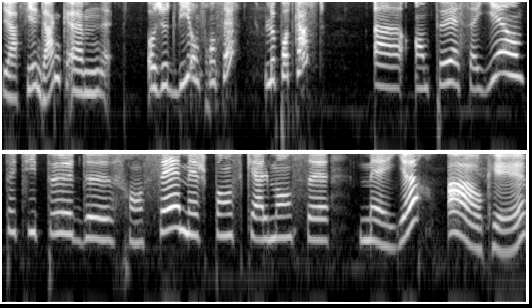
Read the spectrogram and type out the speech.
Ja, vielen Dank. Ähm, aujourd'hui en français? le podcast euh, On peut essayer un petit peu de français, mais je pense qu'allemand c'est meilleur. Ah, okay.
